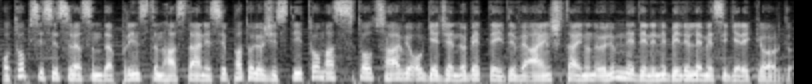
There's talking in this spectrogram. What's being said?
Otopsisi sırasında Princeton Hastanesi patolojisti Thomas Stoltz Harvey o gece nöbetteydi ve Einstein'ın ölüm nedenini belirlemesi gerekiyordu.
